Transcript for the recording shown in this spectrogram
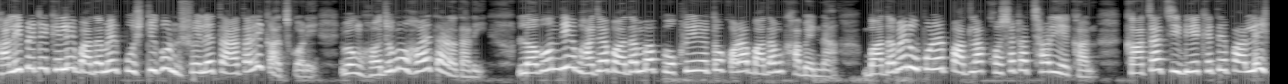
খালি পেটে খেলে বাদামের পুষ্টিগুণ শরীরে তাড়াতাড়ি কাজ করে এবং হজমও হয় তাড়াতাড়ি। লবণ দিয়ে ভাজা বাদাম বা প্রক্রিয়াজাত করা বাদাম খাবেন না। বাদামের উপরের পাতলা খোসাটা ছাড়িয়ে খান। কাঁচা চিবিয়ে খেতে পারলেই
